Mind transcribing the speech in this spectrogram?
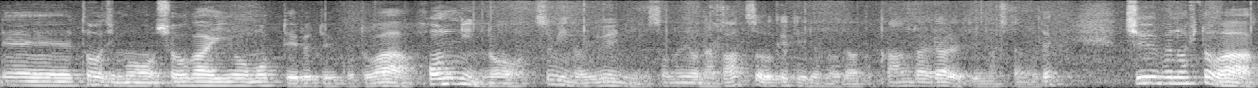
で当時も障害を持っているということは本人の罪のゆえにそのような罰を受けているのだと考えられていましたので中部の人は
